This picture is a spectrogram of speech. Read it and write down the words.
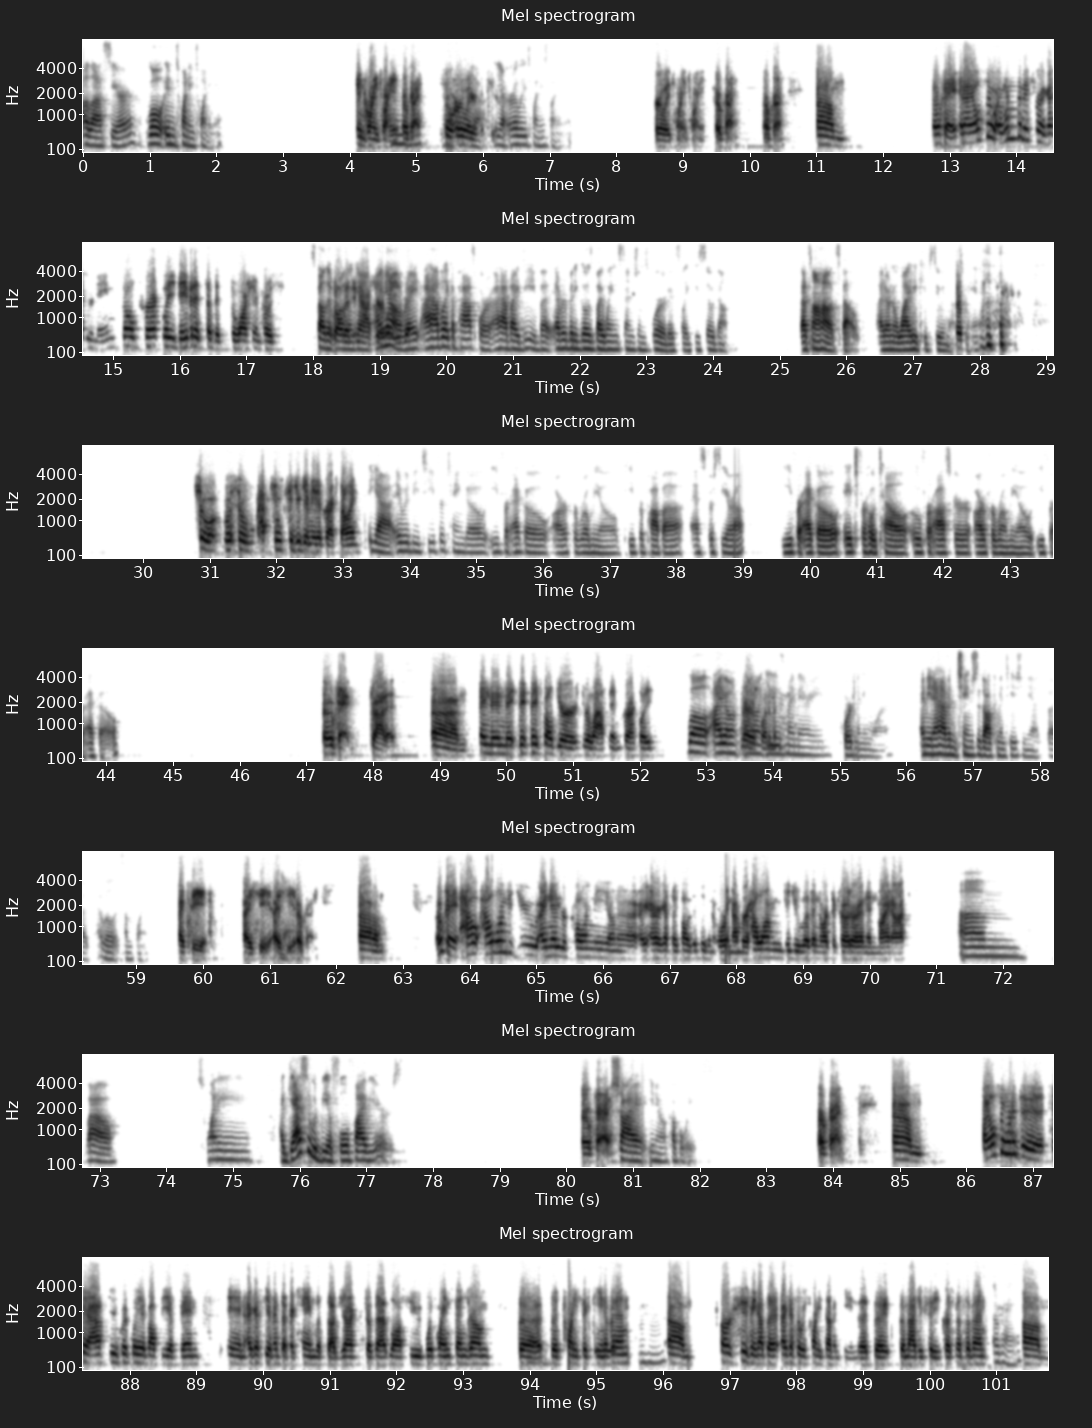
Uh, last year, well, in 2020. In 2020. Mhm. Okay, so Yeah, earlier yeah. Yeah, early 2020. early 2020. Okay. Okay. Um, Okay, and I also I wanted to make sure I got your name spelled correctly. David had said that the Washington Post. Spelled it Spelled wrong it again. I know, right? I have like a passport. I have ID, but everybody goes by Wayne Stenehjem's word. It's like he's so dumb. That's not how it's spelled. I don't know why he keeps doing that to me. So so can, could you give me the correct spelling? yeah, it would be T for Tango, E for Echo, R for Romeo, P for Papa, S for Sierra, E for Echo, H for Hotel, O for Oscar, R for Romeo, E for Echo. Okay, got it. Um, and then they, they, they spelled your your last name correctly. Well, I don't, I don't use my married portion anymore. I mean, I haven't changed the documentation yet, but I will at some point. I see. I see. I see. Okay. Um, okay. How how long did you? I know you're calling me on a. I, I guess I saw this is an Oregon number. How long did you live in North Dakota and in Minot? Um, wow. 20, I guess it would be a full five years. Okay. Shy, you know, a couple weeks. Okay. Um, I also wanted to, to ask you quickly about the event in, I guess, the event that became the subject of that lawsuit with Wayne Stenehjem, the the 2016 event. hmm Um, or excuse me, not the. I guess it was 2017, the the, the Magic City Christmas event. Okay. Um,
